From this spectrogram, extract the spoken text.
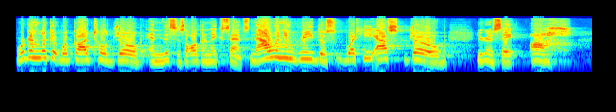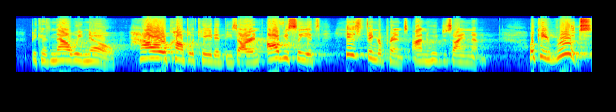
We're going to look at what God told Job, and this is all going to make sense. Now, when you read this, what he asked Job, you're going to say, ah, because now we know how complicated these are. And obviously, it's his fingerprints on who designed them. Okay, roots.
